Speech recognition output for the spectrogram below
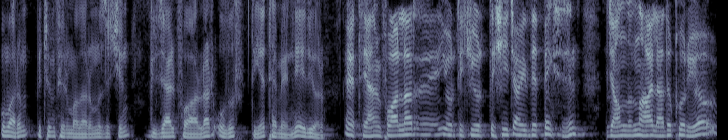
Umarım bütün firmalarımız için güzel fuarlar olur diye temenni ediyorum. Evet yani fuarlar e, yurt içi yurt dışı hiç ayırt etmeksizin canlılığını hala da koruyor.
